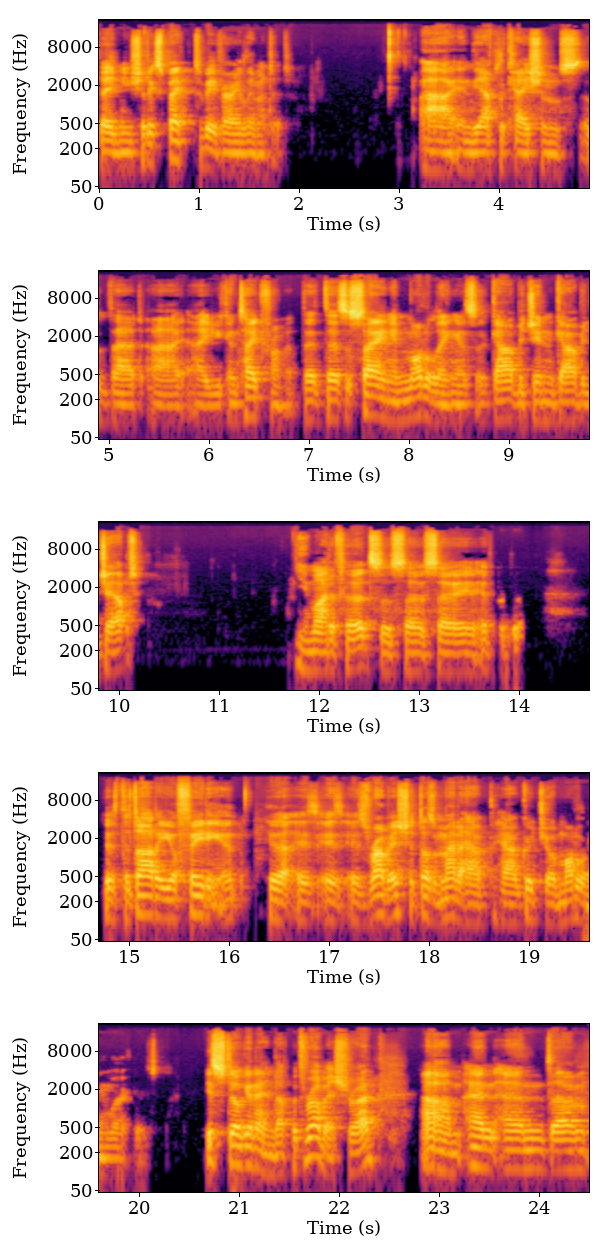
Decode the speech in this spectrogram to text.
then you should expect to be very limited uh, in the applications that uh, uh you can take from it. There's a saying in modeling a garbage in, garbage out. You might have heard. So, so, so if, if the data you're feeding it is, is, is rubbish, it doesn't matter how, how good your modeling work is. You're still going to end up with rubbish, right? Um, and and um,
